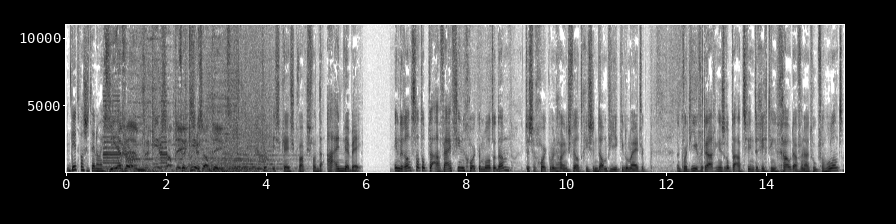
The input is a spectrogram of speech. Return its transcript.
Dit was het NOS. ZFM, verkeersupdate. verkeersupdate. Dit is Kees Kwaks van de ANWB. In de Randstad op de A15 Gorkum-Rotterdam. Tussen Gorkum en Hardingsveld-Giessendam 4 kilometer. Een kwartier vertraging is er op de A20 richting Gouda vanuit Hoek van Holland.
